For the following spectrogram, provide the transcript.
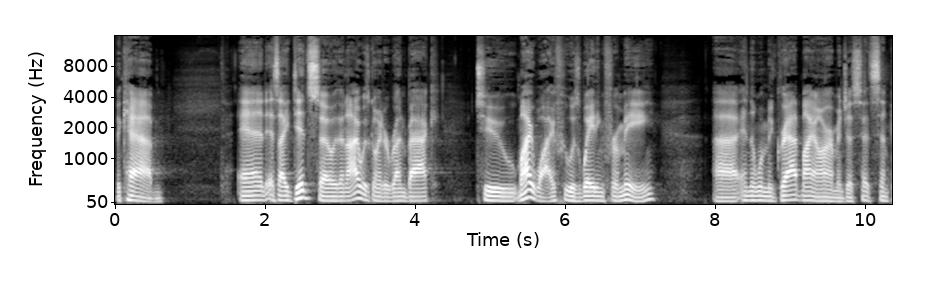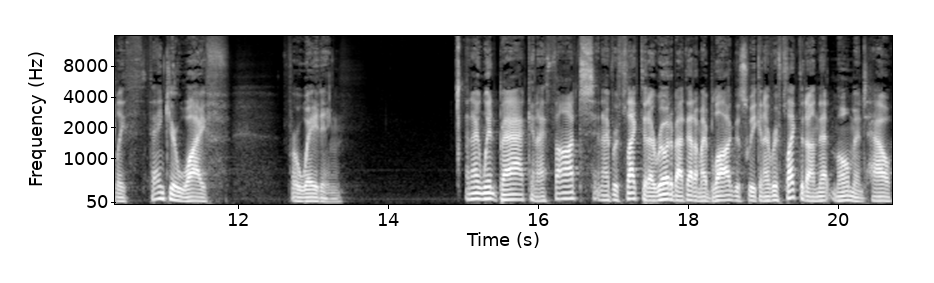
the cab. And as I did so, then I was going to run back to my wife, who was waiting for me. Uh, and the woman grabbed my arm and just said simply, Thank your wife for waiting. And I went back and I thought, and I've reflected, I wrote about that on my blog this week, and I reflected on that moment how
